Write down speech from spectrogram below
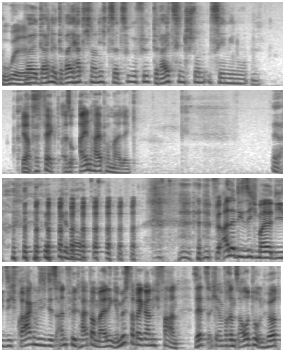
Cool. weil deine drei hatte ich noch nichts dazugefügt. 13 Stunden, 10 Minuten. ja, perfekt. Also ein Hypermiling. Ja, genau. Für alle, die sich mal, die sich fragen, wie sich das anfühlt, Hypermiling, ihr müsst dabei gar nicht fahren. Setzt euch einfach ins Auto und hört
